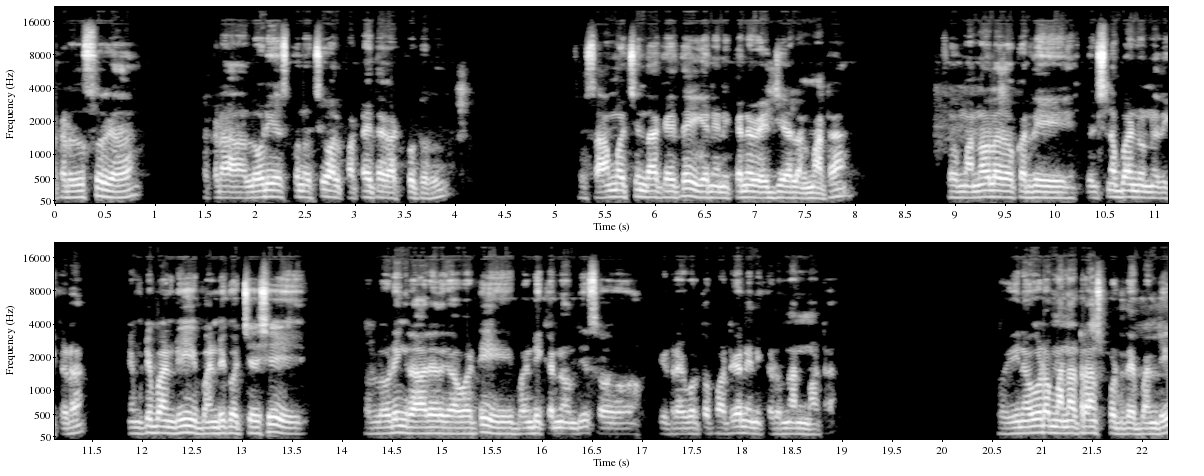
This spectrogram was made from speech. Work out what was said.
అక్కడ చూస్తారు కదా అక్కడ లోడ్ చేసుకొని వచ్చి వాళ్ళు పట్ట అయితే కట్టుకుంటారు. సో సామ్ వచ్చిన దాకా అయితే ఇక నేను ఇక్కడనే వెయిట్ చేయాలన్నమాట. సో మన వాళ్ళది ఒకరిది తెలిసిన బండి ఉన్నది ఇక్కడ. ఎంటీ బండి. ఈ బండికి వచ్చేసి లోడింగ్ రాలేదు కాబట్టి బండి ఇక్కడనే ఉంది. సో ఈ డ్రైవర్తో పాటుగా నేను ఇక్కడ ఉన్నాను అనమాట సో ఈయన కూడా మన ట్రాన్స్పోర్ట్ దే బండి.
